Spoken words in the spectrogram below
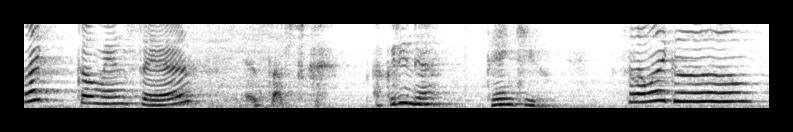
like comment share subscribe. Aku Dinda. Thank you. Assalamualaikum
